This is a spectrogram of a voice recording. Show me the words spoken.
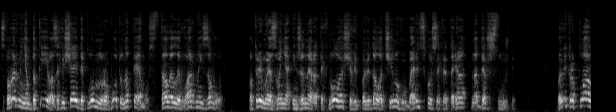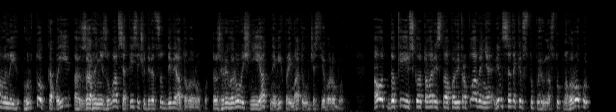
З поверненням до Києва захищає дипломну роботу на тему Сталеливарний завод. Отримує звання інженера-технолога, що відповідало чину губернського секретаря на держслужбі. Повітроплавний гурток КПІ зорганізувався 1909 року, тож Григорович ніяк не міг приймати участь в його роботі. А от до Київського товариства повітроплавання він все-таки вступив наступного року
